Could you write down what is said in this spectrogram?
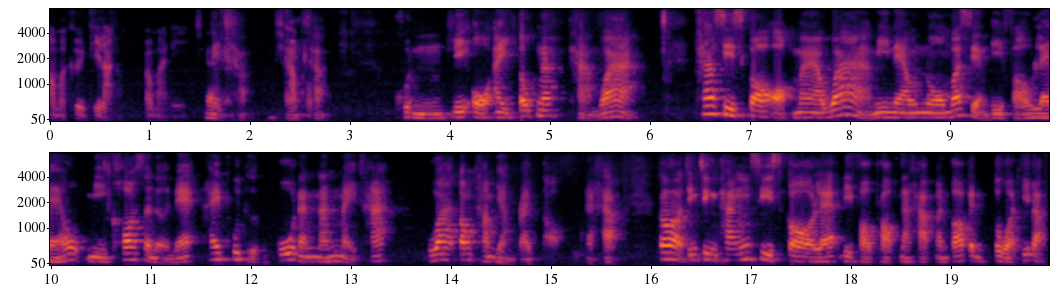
เอามาคืนทีหลังประมาณนี้ ใช่ครับ ใช่ครับผมครับคุณลีโอไอตุกนะ ถามว่า ถ้า C score ออกมาว่ามีแนวโน้มว่าเสี่ยง default แล้วมีข้อเสนอแนะให้ผู้ถือกู้นั้นๆไหมคะว่าต้องทำอย่างไรต่อนะครับ ก็จริงๆ ทั้ง C score และ default prop นะครับมันก็เป็นตัวที่แบบ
